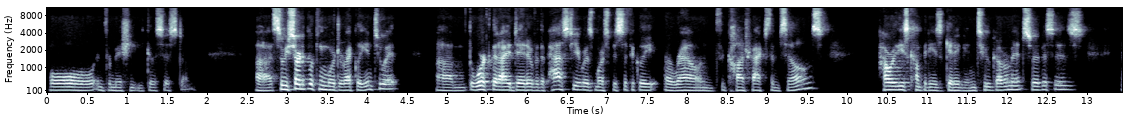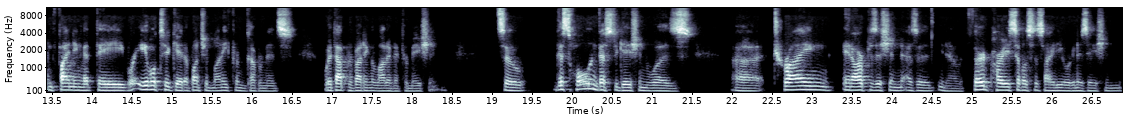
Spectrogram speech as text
whole information ecosystem. Uh, so we started looking more directly into it. Um, the work that I did over the past year was more specifically around the contracts themselves. How are these companies getting into government services and finding that they were able to get a bunch of money from governments without providing a lot of information. So this whole investigation was uh, trying in our position as a you know third party civil society organization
